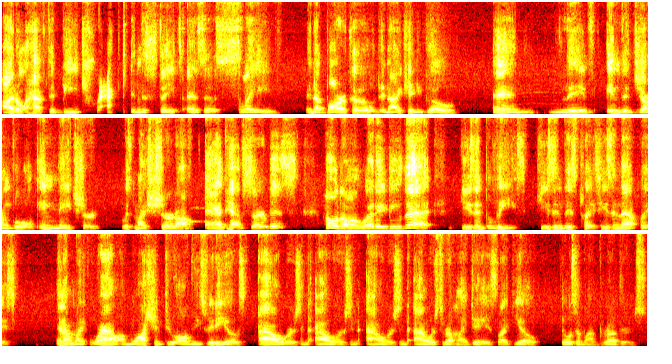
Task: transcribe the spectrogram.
I don't have to be tracked in the States as a slave in a barcode and I can go and live in the jungle in nature with my shirt off and have service? Hold on, where they do that? He's in Belize. He's in this place. He's in that place. And I'm like, wow, I'm watching through all these videos hours and hours and hours and hours throughout my day. It's like, yo, those are my brothers.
